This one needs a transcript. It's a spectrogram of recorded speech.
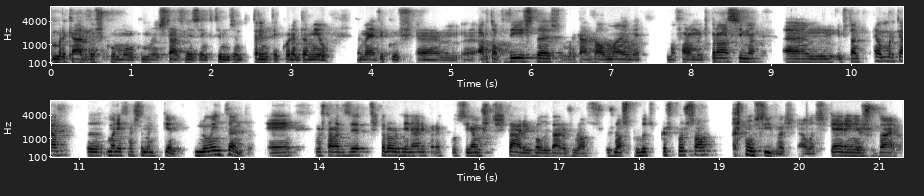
mercados como, como nos Estados Unidos, em que temos entre 30 e 40 mil médicos um, ortopedistas, o mercado da Alemanha de uma forma muito próxima, um, e portanto é um mercado uh, manifestamente pequeno. No entanto, é, como estava a dizer, extraordinário para que consigamos testar e validar os nossos, os nossos produtos, porque as pessoas são responsivas, elas querem ajudar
